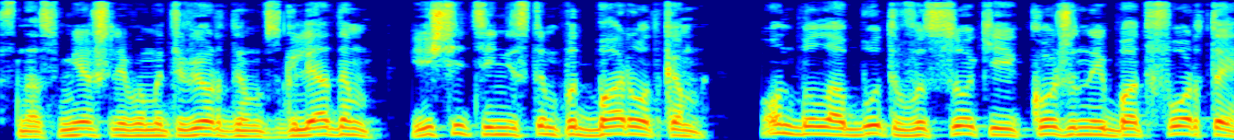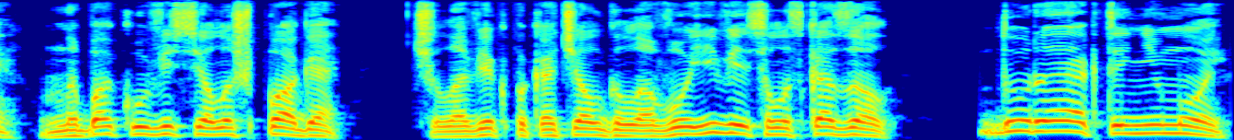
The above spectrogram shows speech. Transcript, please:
с насмешливым и твердым взглядом и щетинистым подбородком. Он был обут в высокие кожаные ботфорты, на боку висела шпага. Человек покачал головой и весело сказал «Дурак ты не мой,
